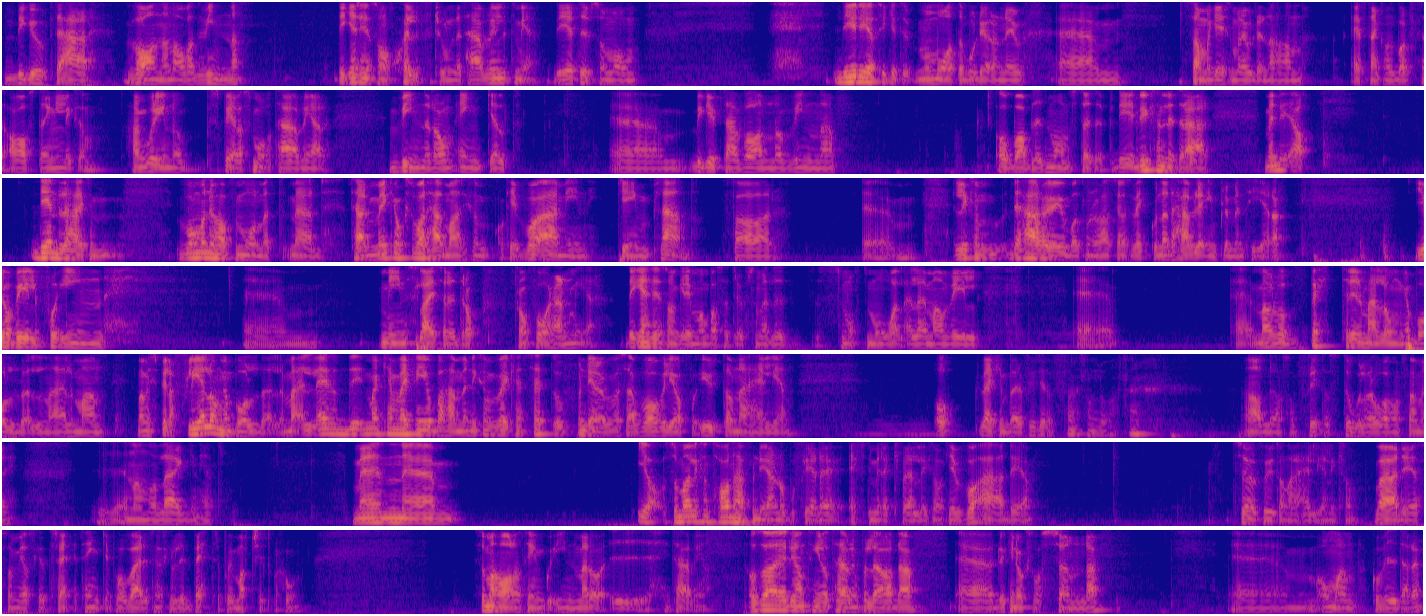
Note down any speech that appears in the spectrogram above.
bygga upp det här vanan av att vinna. Det kanske är en sån självförtroendetävling lite mer. Det är typ som om det är det jag tycker typ Momota borde göra nu. Um, samma grej som han gjorde när han efter han kom tillbaka från avstängning liksom. Han går in och spelar små tävlingar. Vinner dem enkelt. eh, bygger upp den här vanan av att vinna. Och bara bli ett monster typ. Det är liksom lite det här. Men det, ja. Det är ändå det här liksom. Vad man nu har för mål med, med tävling. Men det kan också vara det här att man liksom. Okej, okay, vad är min gameplan? För Um, liksom, det här har jag jobbat med de här senaste veckorna. Det här vill jag implementera. Jag vill få in eh, min sliceade dropp från forehand mer. Det kanske är en sån grej man bara sätter upp som ett litet smått mål. Eller man vill eh, eh man vill vara bättre i de här långa bollduellerna. Eller man, man vill spela fler långa bolldueller. Man, alltså det, man kan verkligen jobba här men liksom verkligen sätt och fundera över så här, vad vill jag få ut av den här helgen. Och verkligen börja reflektera. Vad fan är det som låter? Ja, det är någon som flyttar stolar ovanför mig. I en annan lägenhet. Men... Eh, ja, så man liksom tar den här funderingen då på fredag eftermiddag kväll. Liksom, Okej, vad är det så jag får ut den här helgen liksom. Vad är det som jag ska tänka på? Vad är det som jag ska bli bättre på i matchsituation? Så man har någonting att gå in med då i, i tävlingen. Och så är det antingen då tävling på lördag. Eh, det kan också vara söndag. Eh, om man går vidare.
